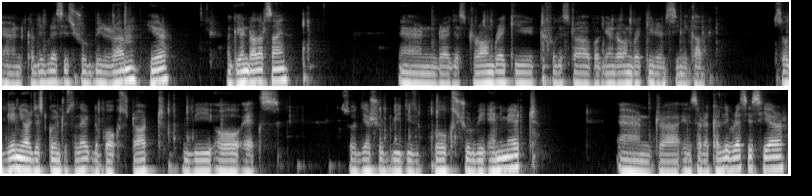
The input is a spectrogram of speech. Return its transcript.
and curly braces should be run here. Again dollar sign. And uh, just round bracket full stop again round bracket and semicolon so again you are just going to select the box dot box. So there should be this box should be animate. And uh, insert a curly braces here.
